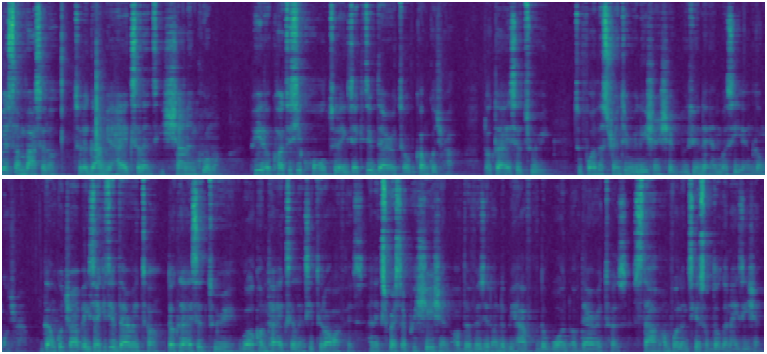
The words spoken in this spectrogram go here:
U.S. Ambassador to the Gambia, Her Excellency Shannon Cromer, paid a courtesy call to the Executive Director of GAMCOTRAP, Dr. Isa Touray, to further strengthen relationship between the embassy and GAMCOTRAP. GAMCOTRAP Executive Director Dr. Isa Touray welcomed Her Excellency to the office and expressed appreciation of the visit on the behalf of the Board of Directors, staff, and volunteers of the organization.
